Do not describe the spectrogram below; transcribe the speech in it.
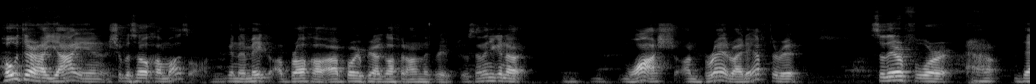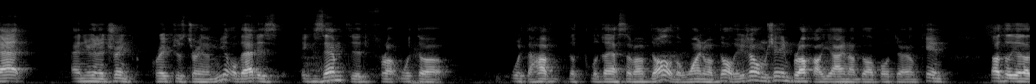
Poter hayayin shabasocha mazon. You're gonna make a bracha a bori priyagafen on the grape juice, and then you're gonna wash on bread right after it. So therefore, that and you're gonna drink grape juice during the meal. That is exempted from with the with the hav, the glass of Havdalah, the wine of Havdalah. Yishalom shein bracha yain Havdalah poter el kin. Havdalah.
